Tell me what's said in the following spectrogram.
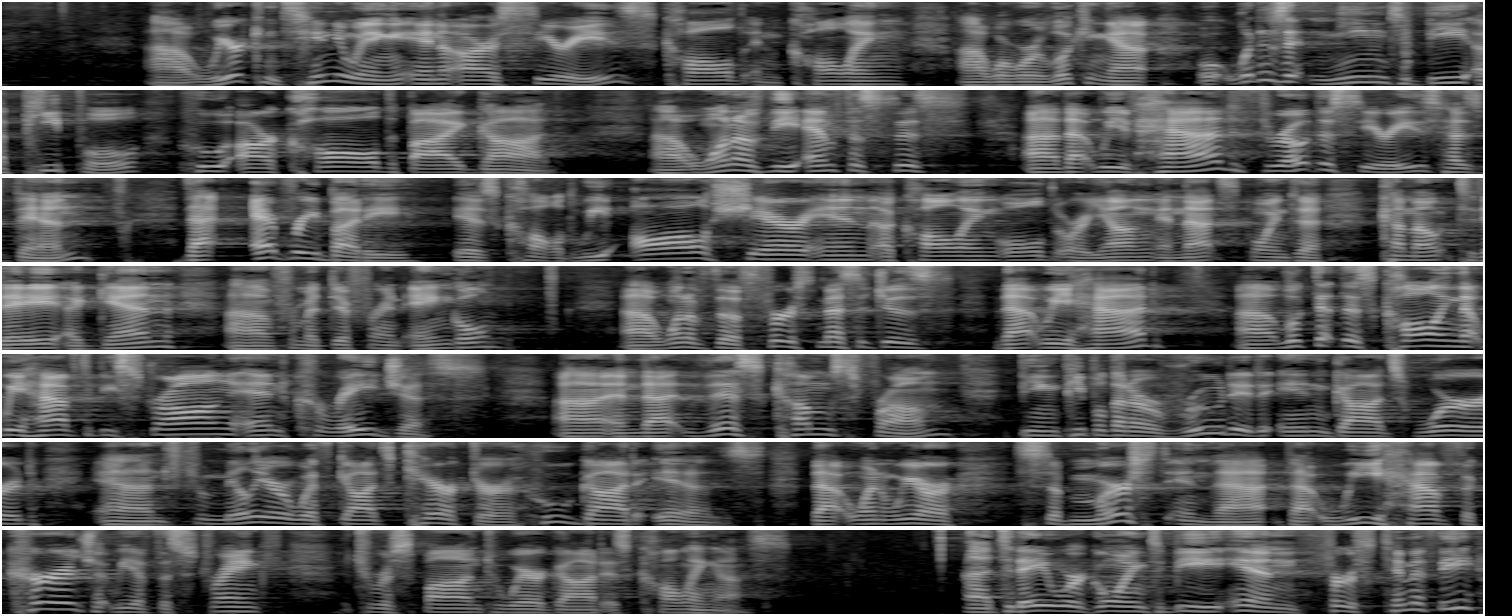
Uh, we're continuing in our series called and calling, uh, where we're looking at what does it mean to be a people who are called by God. Uh, one of the emphasis uh, that we've had throughout the series has been that everybody is called. We all share in a calling, old or young, and that's going to come out today again uh, from a different angle. Uh, one of the first messages that we had uh, looked at this calling that we have to be strong and courageous, uh, and that this comes from being people that are rooted in God's word and familiar with God's character, who God is. That when we are submersed in that, that we have the courage, that we have the strength to respond to where God is calling us. Uh, today we're going to be in 1 Timothy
